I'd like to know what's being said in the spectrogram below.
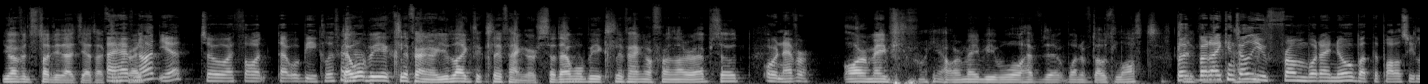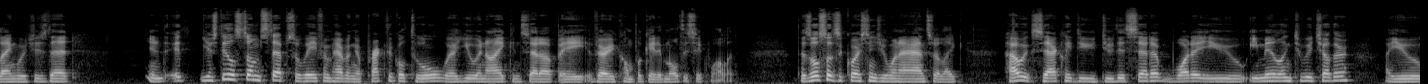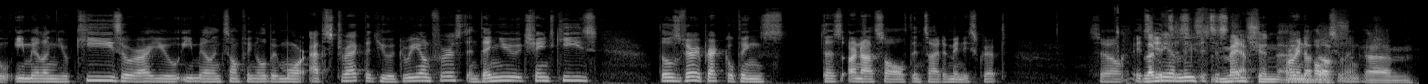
You haven't studied that yet, I think, I have right? not yet, so I thought that would be a cliffhanger. That will be a cliffhanger. You like the cliffhanger, so that will be a cliffhanger for another episode, or never. or maybe, yeah, or maybe we'll have the one of those lost. But but I can tell you from what I know about the policy language is that it, you're still some steps away from having a practical tool where you and I can set up a very complicated multisig wallet. There's all sorts of questions you want to answer, like how exactly do you do this setup? What are you emailing to each other? Are you emailing your keys, or are you emailing something a little bit more abstract that you agree on first, and then you exchange keys? Those very practical things does, are not solved inside a mini script. So it's, Let it's me at least mention or in the policy Nadav's, language. um,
